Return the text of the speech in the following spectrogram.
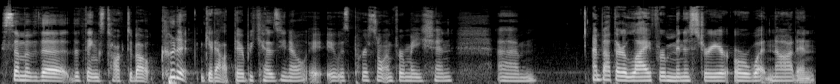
some of the, the things talked about couldn't get out there because, you know, it, it was personal information um, about their life or ministry or, or whatnot. And,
